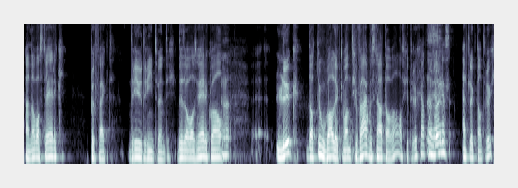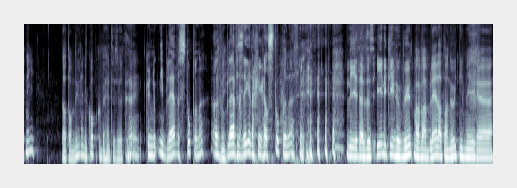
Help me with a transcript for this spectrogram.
En dat was het eigenlijk perfect. 3 uur 23. Dus dat was eigenlijk wel Ja. leuk dat toen wel lukt. Want het gevaar bestaat dan wel als je terug gaat naar ergens en het lukt dan terug niet. Dat om nu in de kopje begint te zitten. Je kunt ook niet blijven stoppen, hè. Of Nee. blijven zeggen dat je gaat stoppen, hè. Nee, dat is dus één keer gebeurd, maar ik ben blij dat dat nooit, niet meer, eh,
